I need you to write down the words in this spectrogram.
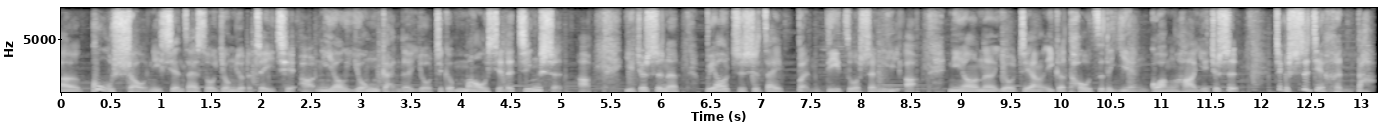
呃，固守你现在所拥有的这一切啊，你要勇敢的有这个冒险的精神啊，也就是呢，不要只是在本地做生意啊，你要呢有这样一个投资的眼光哈，也就是这个世界很大。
